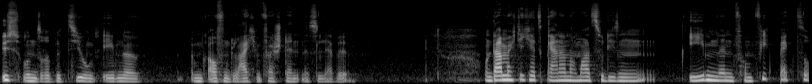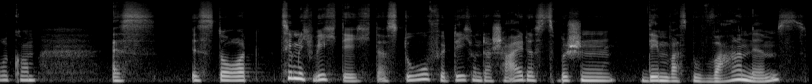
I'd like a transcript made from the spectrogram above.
ist unsere Beziehungsebene auf dem gleichen Verständnislevel. Und da möchte ich jetzt gerne nochmal zu diesen Ebenen vom Feedback zurückkommen. Es ist dort ziemlich wichtig, dass du für dich unterscheidest zwischen dem, was du wahrnimmst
